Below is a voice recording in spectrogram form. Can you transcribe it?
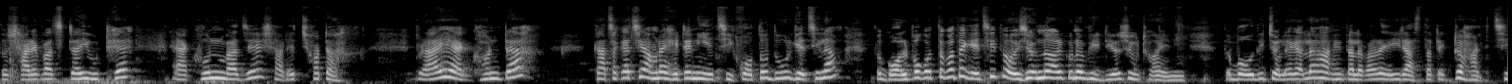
তো সাড়ে পাঁচটায় উঠে এখন বাজে সাড়ে ছটা। প্রায় এক ঘণ্টা কাছাকাছি আমরা হেঁটে নিয়েছি, কত দূর গেছিলাম, তো গল্প করতে করতে গেছি, তো ওই জন্য আর কোনো ভিডিও শ্যুট হয়নি। তো বৌদি চলে গেল, আমি তাহলে পরে এই রাস্তাটা একটু হাঁটছি।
